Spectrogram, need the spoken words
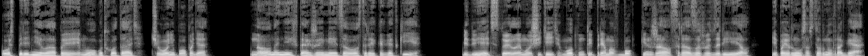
Пусть передние лапы и могут хватать, чего ни попадя, но на них также имеются острые коготки. Медведь, стоило ему ощутить воткнутый прямо в бок кинжал, сразу же взревел и повернулся в сторону врага.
